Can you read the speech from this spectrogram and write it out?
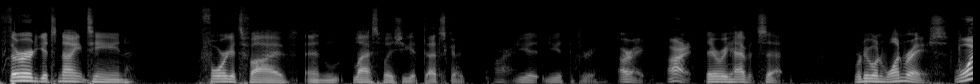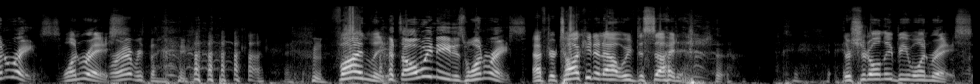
Third gets 19. Four gets five. And last place, you get the, That's good. you get, you get the three. All right. All right. There we have it set. We're doing one race. One race One race. for everything. Finally, That's all we need is one race. after talking it out, we've decided there should only be one race.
